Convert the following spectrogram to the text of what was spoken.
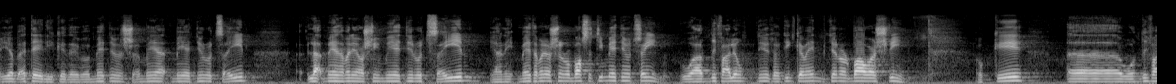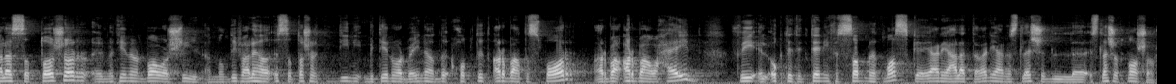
يبقى تاني كده يبقى 192 100 192 لا 128 192 يعني 128 64 192 وهنضيف عليهم 32 كمان 224 okay؟ آه ونضيف عليها ال 16 ال 224 أما نضيف عليها ال 16 تديني 240 هنض- حطيت أربع اصفار أربع أربع وحايد في ال octet الثاني في ال subnet mask يعني على الثمانيه يعني slash ال- slash 12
